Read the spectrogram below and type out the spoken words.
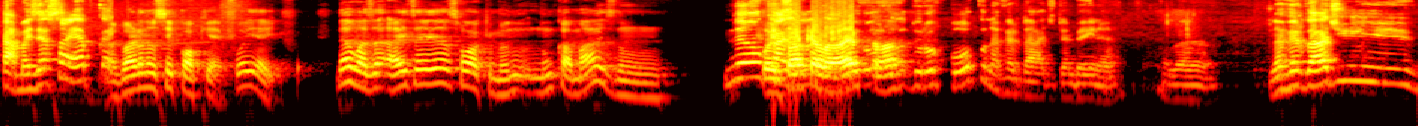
Tá, mas essa época aí. Agora eu não sei qual que é. Foi aí. Foi. Não, mas a a Isaías Rock, mano, nunca mais não. Não, Foi cara, só ela, aquela ela época durou, lá? ela durou pouco, na verdade, também, né? Ela- na verdade,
